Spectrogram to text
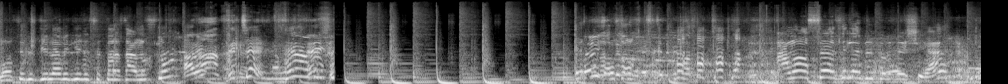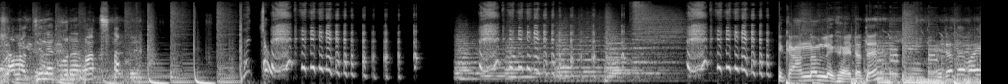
মসজিদে জিলাপি দিতেছে তোরা জানিস না? আরে দিচ্ছে? এই, আমার জিলাপি করে বেশি হ্যাঁ? শালা জিলাপি করে বাচ্চা। কার নাম লেখা এটাতে? এটাতে ভাই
